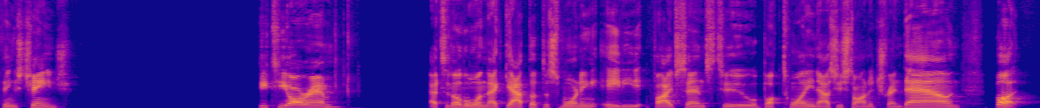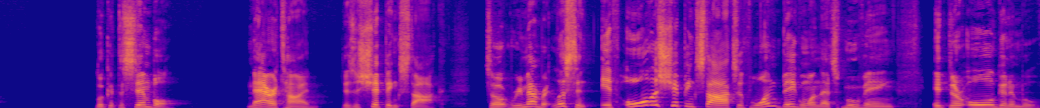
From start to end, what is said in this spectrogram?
things change. CTRM, that's another one that gapped up this morning, 85 cents to a buck 20. Now she's starting to trend down. But look at the symbol. Maritime. There's a shipping stock. So remember, listen, if all the shipping stocks, if one big one that's moving, if they're all going to move.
